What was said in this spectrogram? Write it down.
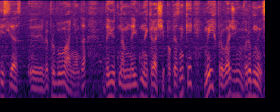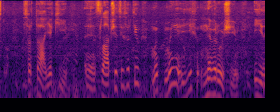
після е, випробування да, дають нам найкращі показники, ми їх впроваджуємо виробництво. Сорта, які е, слабші цих сортів, ми, ми їх не вирощуємо. І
